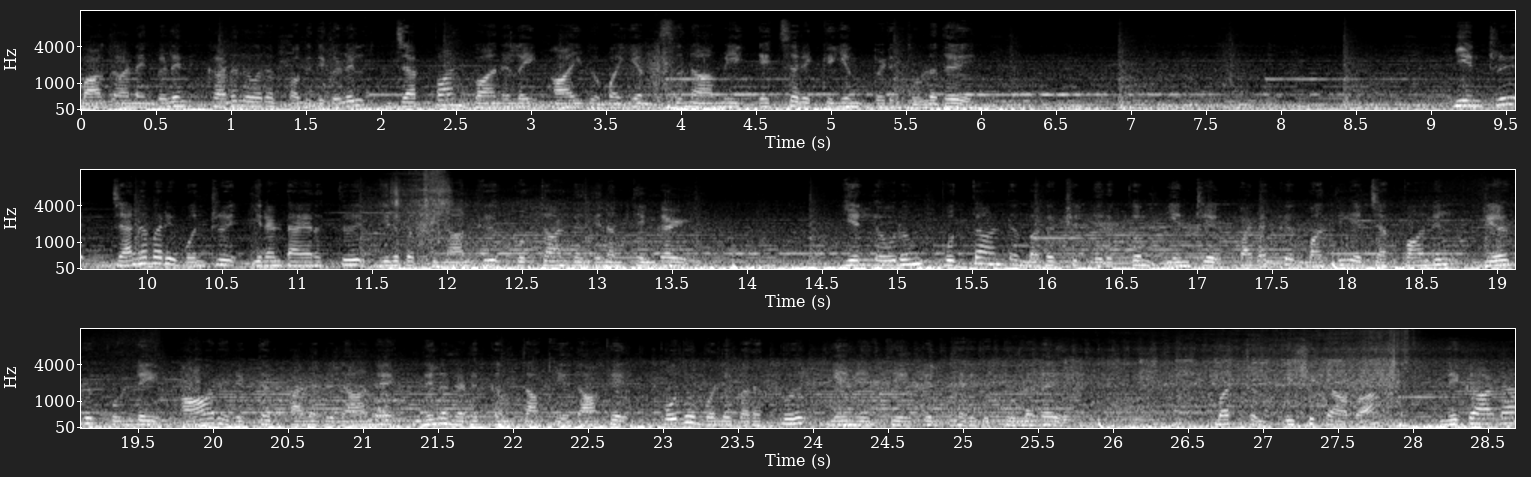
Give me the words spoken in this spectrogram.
மாகாணங்களின் கடலோர பகுதிகளில் ஜப்பான் வானிலை ஆய்வு மையம் சுனாமி எச்சரிக்கையும் விடுத்துள்ளது. இன்று ஜனவரி ஒன்று இரண்டாயிரத்து இருபத்தி நான்கு புத்தாண்டு தினம் திங்கள். எல்லோரும் புத்தாண்டு மகிழ்ச்சியில் இருக்கும் என்று வடக்கு மத்திய ஜப்பானில் ஏழு புள்ளி ஆறு ரிக்டர் அளவிலான நிலநடுக்கம் தாக்கியதாக பொது ஒளிபரப்பு என்ஏகேவில் தெரிவித்துள்ளது. மற்றும் இஷிகாவா நிகாடா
